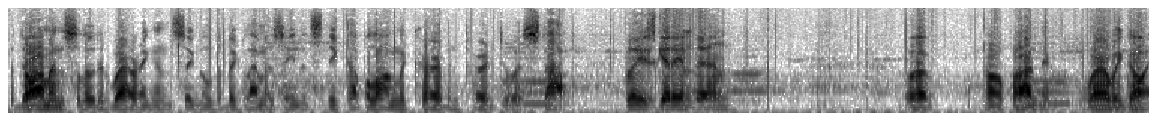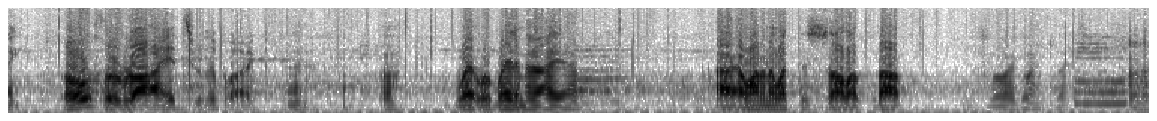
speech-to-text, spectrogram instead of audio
The doorman saluted Waring and signaled the big limousine that sneaked up along the curb and purred to a stop. Please get in, Dan. Well, oh, pardon me. Where are we going? Oh, for a ride through the park. Wait, wait, wait a minute. I, uh, I, I want to know what this is all about before I go in play.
